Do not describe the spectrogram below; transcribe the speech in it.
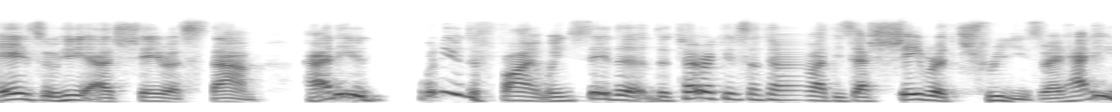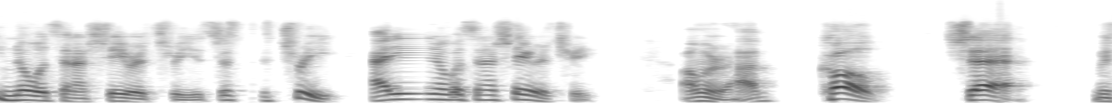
Ezuhi Ashera Stam. How do you, what do you define when you say the, the Torah keeps on talking about these Ashera trees, right? How do you know it's an Ashera tree? It's just a tree. How do you know what's an Ashera tree? Amarab, Kol, She, Any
